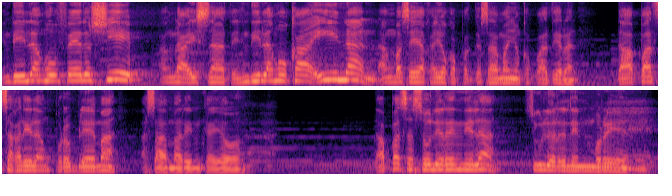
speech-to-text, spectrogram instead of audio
Hindi lang ho fellowship ang nais natin. Hindi lang ho kainan ang masaya kayo kapag kasama yung kapatiran. Dapat sa kanilang problema, kasama rin kayo. Dapat sa sulirin nila, suliranin mo rin.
